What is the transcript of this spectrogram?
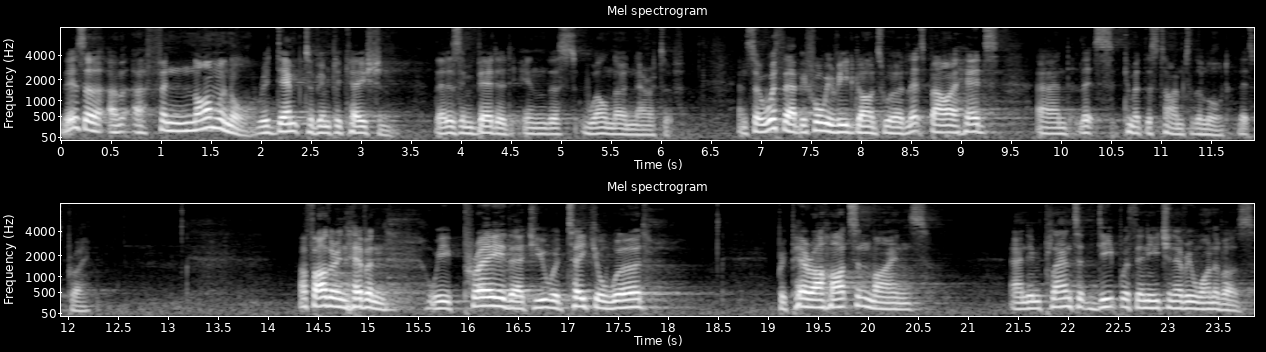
There's a, a, a phenomenal redemptive implication that is embedded in this well known narrative. And so, with that, before we read God's word, let's bow our heads and let's commit this time to the Lord. Let's pray. Our Father in heaven, we pray that you would take your word, prepare our hearts and minds, and implant it deep within each and every one of us.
